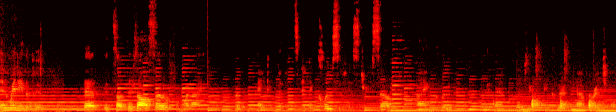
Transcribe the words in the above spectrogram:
in Winnie the Pooh. That it's uh, there's also, from what I put in the painting, that it's an inclusive history. So I included include Aboriginal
